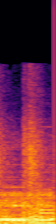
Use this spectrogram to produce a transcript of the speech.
Yeah.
